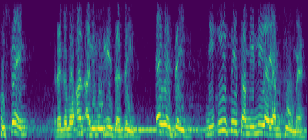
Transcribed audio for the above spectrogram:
Hussein radhiallahu an alimuuliza Zaid ewe Zaid ni ipi familia ya mtume?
